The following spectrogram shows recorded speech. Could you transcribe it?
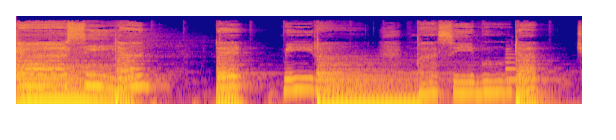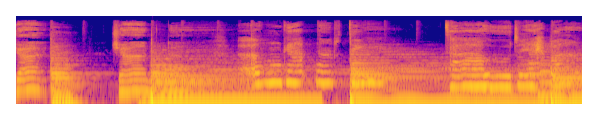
Kasian Demira. Masih muda jadi janda. Enggak ngerti Tahu deh bang.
